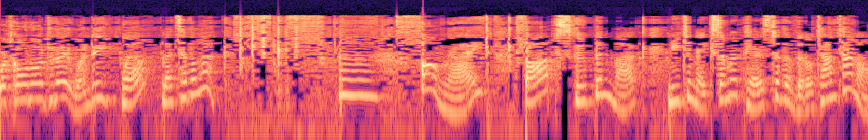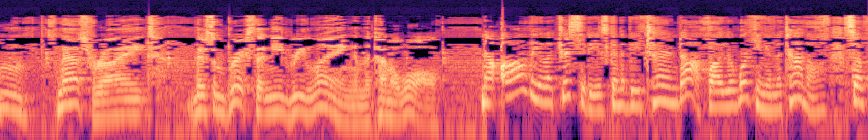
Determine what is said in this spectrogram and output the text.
What's going on today, Wendy? Well, let's have a look. Uh, all right. Bob, Scoop, and Muck need to make some repairs to the Littletown Tunnel. That's right. There's some bricks that need relaying in the tunnel wall. Now, all the electricity is going to be turned off while you're working in the tunnel, so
